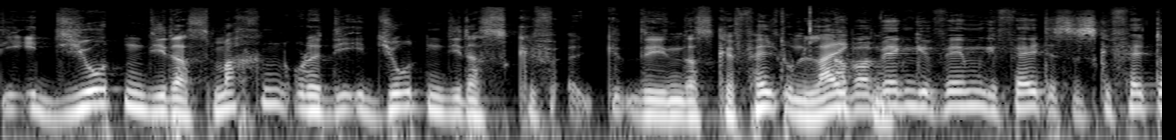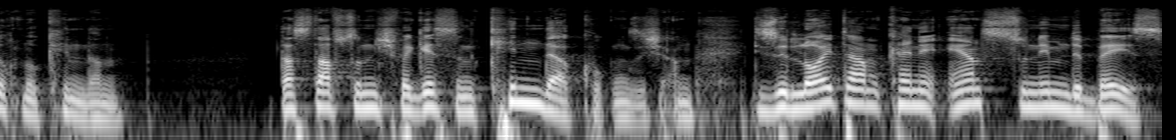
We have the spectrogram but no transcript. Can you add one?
Die Idioten, die das machen, oder die Idioten, die das, denen das gefällt und liken? Aber wem, wem gefällt es? Es gefällt doch nur Kindern. Das darfst du nicht vergessen. Kinder gucken sich an. Diese Leute haben keine ernstzunehmende Base.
